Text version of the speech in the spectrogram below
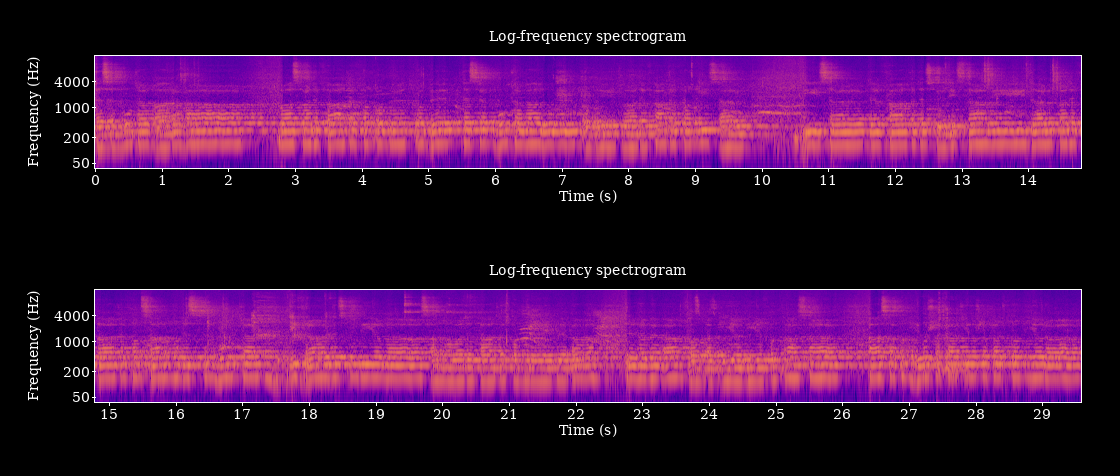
dessen Mutter war Rahab. Boas war der Vater von Obed, Obed, dessen Mutter war Ruth, Obed war der Vater von Isai. Isai, der Vater des Königs David, David war der Vater von Salomon, dessen Mutter die Frau des Uriah war. Salomon der Vater von Rebeam, Rehabeam von Abia, Abia von Asa, Asa von Joschafat, Joschafat von Joram,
